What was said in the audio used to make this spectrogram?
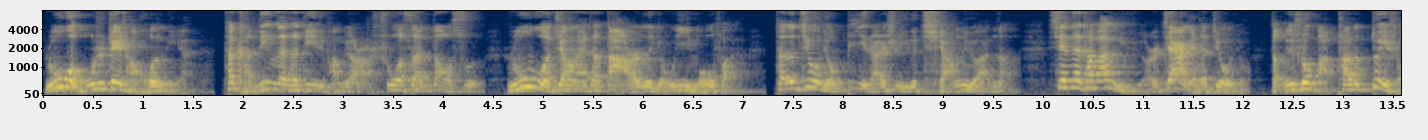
如果不是这场婚礼，他肯定在他弟弟旁边啊说三道四。如果将来他大儿子有意谋反，他的舅舅必然是一个强援呢。现在他把女儿嫁给他舅舅，等于说把他的对手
